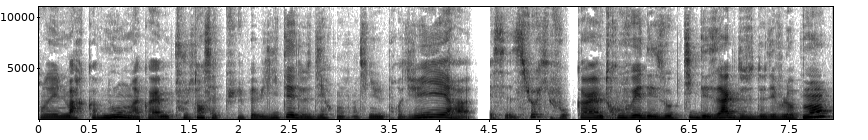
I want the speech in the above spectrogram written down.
on est une marque comme nous, on a quand même tout le temps cette culpabilité de se dire qu'on continue de produire. Et c'est sûr qu'il faut quand même trouver des optiques, des actes de, développement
